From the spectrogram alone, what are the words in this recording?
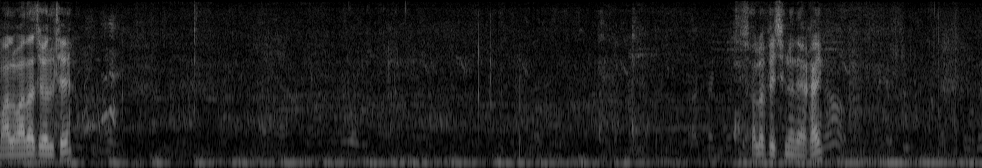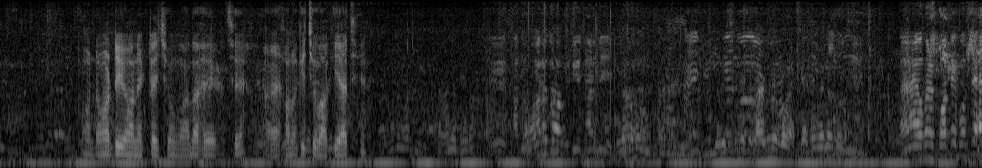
মাল বাঁধা চলছে। চলো পেছনে দেখাই মোটামুটি অনেকটাই চোখ বাঁধা হয়ে গেছে আর এখনও কিছু বাকি আছে। হ্যাঁ ওখানে কতে বসে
